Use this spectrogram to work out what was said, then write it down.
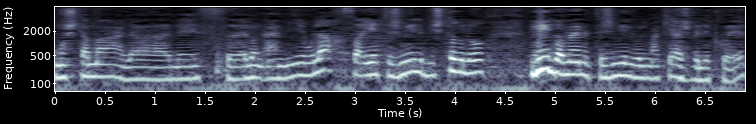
مجتمع لناس لهم أهمية ولا أخصائيات تجميل بيشتغلوا بدومين التجميل والمكياج بالكويت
